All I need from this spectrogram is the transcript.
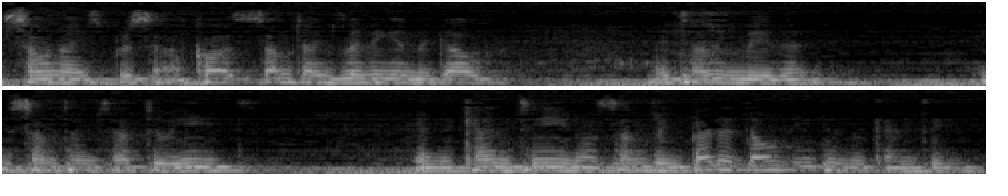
so nice prasad, of course sometimes living in the Gulf, they're telling me that you sometimes have to eat in the canteen or something. Better don't eat in the canteen.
